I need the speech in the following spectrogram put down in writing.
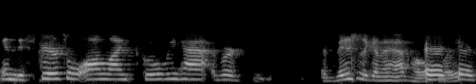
in the spiritual online school we have? We're eventually going to have, hopefully. Erik says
